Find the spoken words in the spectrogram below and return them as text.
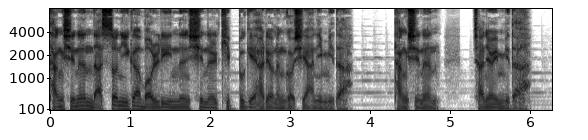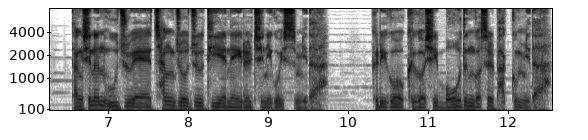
당신은 낯선 이가 멀리 있는 신을 기쁘게 하려는 것이 아닙니다. 당신은 자녀입니다. 당신은 우주의 창조주 DNA를 지니고 있습니다. 그리고 그것이 모든 것을 바꿉니다.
